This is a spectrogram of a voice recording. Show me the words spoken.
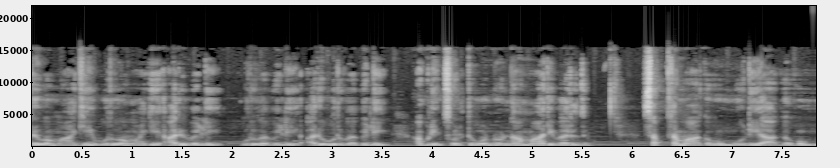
அருவமாகி உருவமாகி அருவெளி உருவவெளி அருவுருவ வெளி அப்படின்னு சொல்லிட்டு ஒன்று ஒன்றா மாறி வருது. சப்தமாகவும் ஒளியாகவும்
